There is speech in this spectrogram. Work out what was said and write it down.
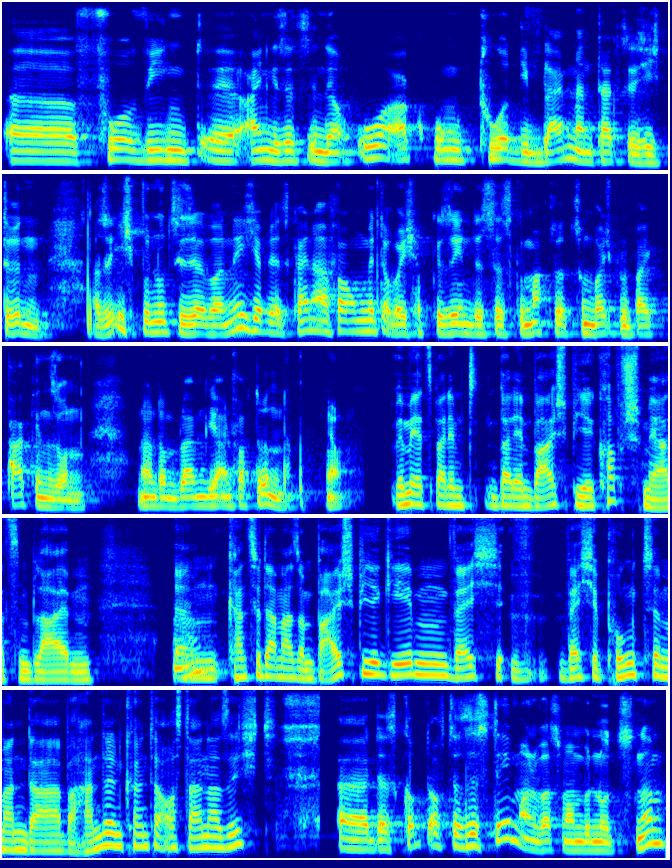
äh, vorwiegend äh, eingesetzt in der Ohrakupunktur, die bleiben dann tatsächlich drin. Also ich benutze sie selber nicht, ich habe jetzt keine Erfahrung mit, aber ich habe gesehen, dass das gemacht wird, zum Beispiel bei Parkinson. Na, dann bleiben die einfach drin. Ja. Wenn wir jetzt bei dem, bei dem Beispiel Kopfschmerzen bleiben, Ähm, mhm. kannst du da mal so ein Beispiel geben, welch, welche Punkte man da behandeln könnte aus deiner Sicht? Äh, das kommt auf das System an, was man benutzt. Ne?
